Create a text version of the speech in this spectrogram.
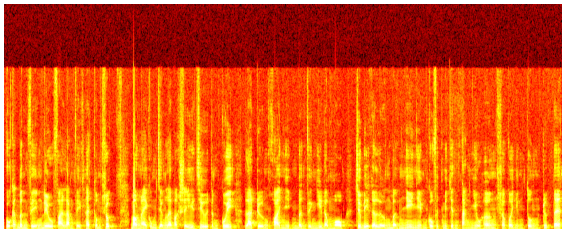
của các bệnh viện đều phải làm việc hết công suất. Báo này cũng dẫn lời bác sĩ Dư Tấn Quy là trưởng khoa nhiễm Bệnh viện Nhi Đồng 1 cho biết là lượng bệnh nhi nhiễm COVID-19 tăng nhiều hơn so với những tuần trước Tết,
